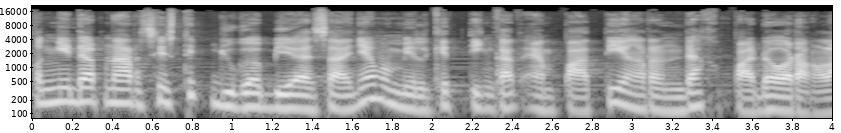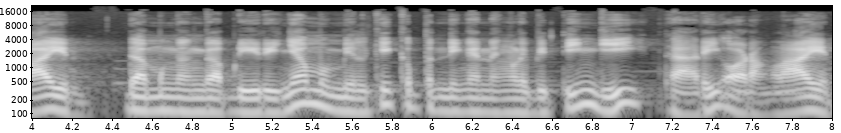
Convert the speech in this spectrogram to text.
Pengidap narsistik juga biasanya memiliki tingkat empati yang rendah kepada orang lain dan menganggap dirinya memiliki kepentingan yang lebih tinggi dari orang lain.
